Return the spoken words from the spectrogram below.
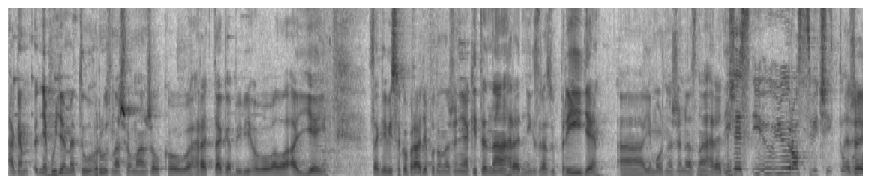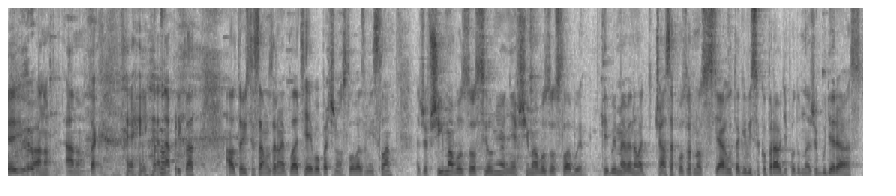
ak nebudeme tú hru s našou manželkou hrať tak, aby vyhovovala aj jej, tak je vysoko pravdepodobné, že nejaký ten náhradník zrazu príde a je možné, že nás nahradí. Že ju, ju rozcvičí tu. Že, áno, áno, tak hej, napríklad. Ale to isté samozrejme platí aj v opačnom slova zmysle, že všímavosť zosilňuje, nevšímavosť oslabuje. Keď budeme venovať čas a pozornosť vzťahu, tak je vysoko pravdepodobné, že bude rásť.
